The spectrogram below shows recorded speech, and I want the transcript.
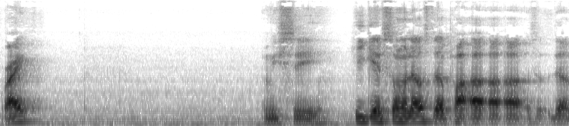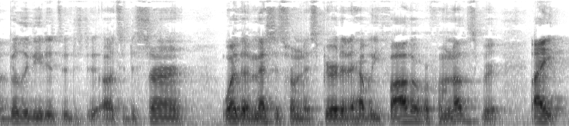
right? Let me see. He gives someone else the uh, uh, uh, the ability to to, uh, to discern whether a message from the spirit of the heavenly Father or from another spirit. Like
